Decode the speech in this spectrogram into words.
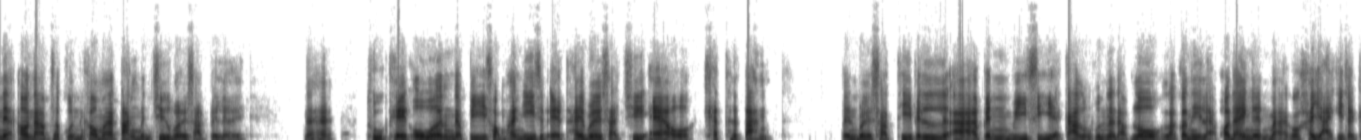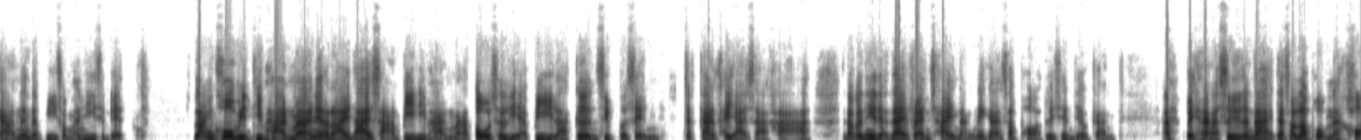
เนี่ยเอานามสกุลเขามาตั้งเป็นชื่อบริษัทไปเลยนะฮะถูกเทคโอเวอร์ตั้งแต่ปี 2021 ให้บริษัทชื่อ L Catterton เป็นบริษัทที่เป็นอ่าเป็น VC การลงทุนระดับโลก แล้วก็นี่แหละพอได้เงินมาก็ขยายกิจการตั้งแต่ปี 2021 หลังโควิดที่ผ่านมาเนี่ยรายได้ 3 ปีที่ผ่านมาโตเฉลี่ยปีละเกิน 10%จากการขยายสาขา แล้วก็นี่แหละได้แฟรนไชส์หนังในการ support ด้วยเช่นเดียวกัน อะไปหาซื้อกันได้ แต่สำหรับผมนะ ขอ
